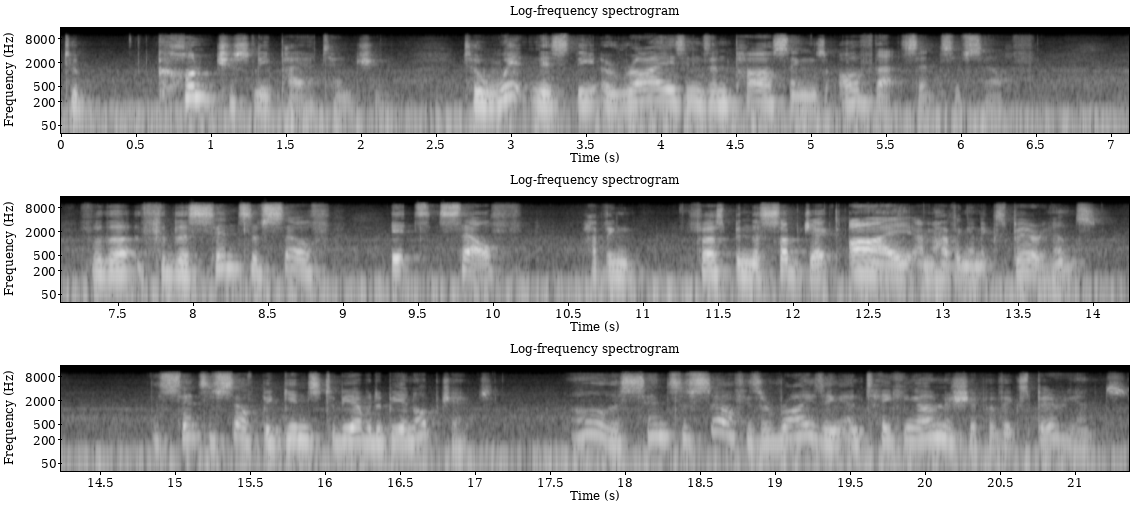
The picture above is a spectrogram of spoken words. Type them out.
to consciously pay attention, to witness the arisings and passings of that sense of self. For the for the sense of self itself, having first been the subject, I am having an experience. The sense of self begins to be able to be an object oh, the sense of self is arising and taking ownership of experience.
